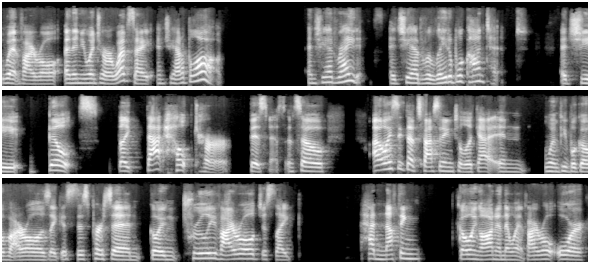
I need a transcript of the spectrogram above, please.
went viral and then you went to her website and she had a blog and she had writings and she had relatable content and she built like that helped her business. And so I always think that's fascinating to look at in when people go viral is like, is this person going truly viral, just like had nothing going on and then went viral, or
